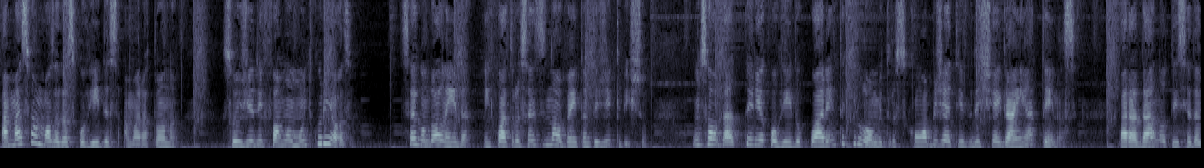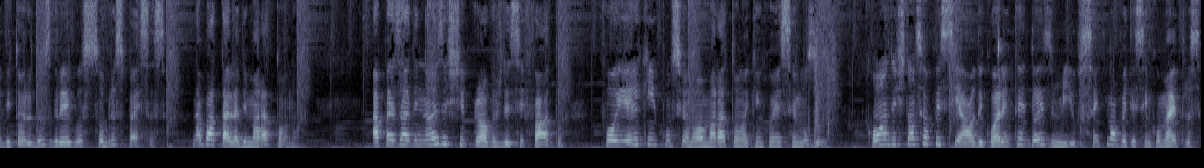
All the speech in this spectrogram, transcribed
A mais famosa das corridas, a maratona, surgiu de forma muito curiosa. Segundo a lenda, em 490 a.C., um soldado teria corrido 40 quilômetros com o objetivo de chegar em Atenas, para dar a notícia da vitória dos gregos sobre os persas, na Batalha de Maratona. Apesar de não existir provas desse fato, foi ele que impulsionou a maratona que conhecemos hoje. Com a distância oficial de 42.195 metros,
